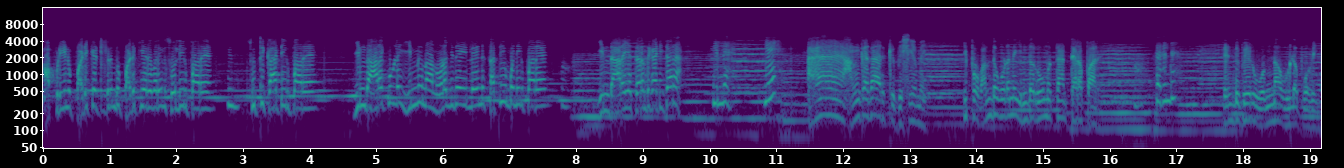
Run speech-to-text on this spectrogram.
அப்படின்னு படிக்கட்டுல இருந்து படுக்கையற வரையில் சொல்லியிருப்பாரு. சுத்தி காட்டியிருப்பாரு. இந்த அறைக்குள்ள இன்னும் நான் நுழைஞ்சதே இல்லைன்னு சத்தியம் பண்ணிருப்பாரு இந்த அறைய திறந்து காட்டிட்டாரா? இல்ல. அங்கதான் இருக்கு விஷயமே. இப்ப வந்த உடனே இந்த ரூமை தான் திறப்பாரு. திறந்து? ரெண்டு பேரும் ஒன்னா உள்ள போவீங்க.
